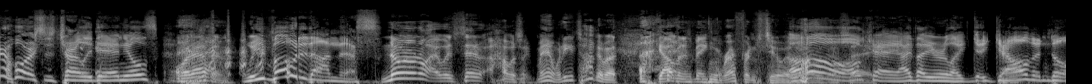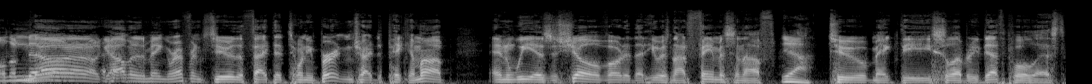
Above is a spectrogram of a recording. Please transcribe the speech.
Your horses, Charlie Daniels. What happened? We voted on this. No, no, no. I was saying, I was like, man, what are you talking about? Galvin is making reference to it. what I Oh, okay. I thought you were like "G- Galvin told him no. No, no, no. Galvin is making reference to the fact that Tony Burton tried to pick him up, and we as a show voted that he was not famous enough Yeah. to make the celebrity death pool list.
